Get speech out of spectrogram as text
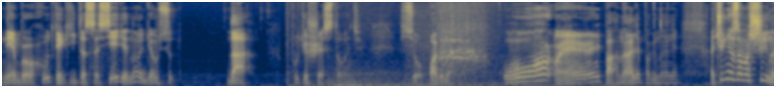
Neighborhood, какие-то соседи. Ну, идем сюда. Да, путешествовать. Все, погнали. О, э, погнали, погнали. А что у него за машина?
